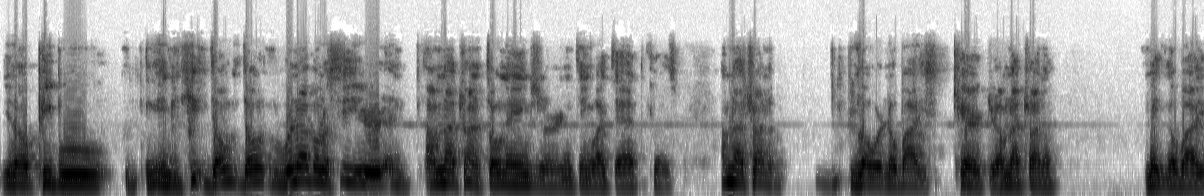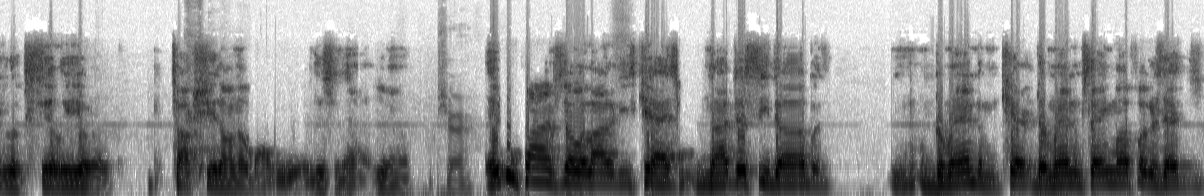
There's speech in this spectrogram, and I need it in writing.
you know, people don't don't. We're not going to see here and I'm not trying to throw names or anything like that because I'm not trying to lower nobody's character. I'm not trying to make nobody look silly or talk shit on nobody this and that. You know. Sure. Every times though, a lot of these cats, not just C Dub, but the random char- the random same motherfuckers that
